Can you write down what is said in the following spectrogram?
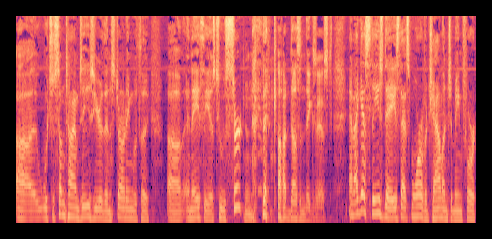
uh, which is sometimes easier than starting with a, uh, an atheist who's certain that God doesn't exist. And I guess these days that's more of a challenge. I mean, for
